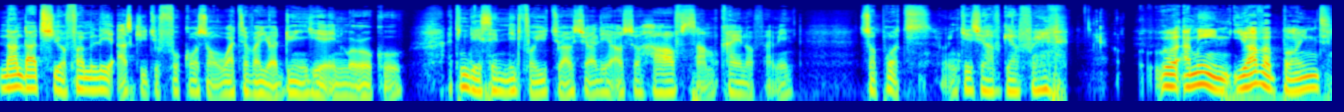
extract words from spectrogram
Now that your family ask you to focus on whatever you are doing here in Morocco, I think there's a need for you to actually also have some kind of, I mean, support in case you have girlfriend. Well, I mean, you have a point.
